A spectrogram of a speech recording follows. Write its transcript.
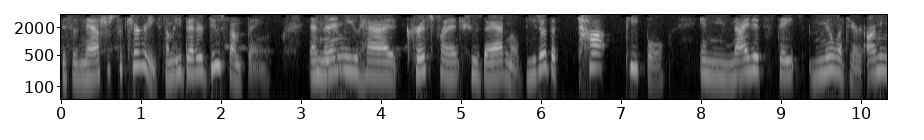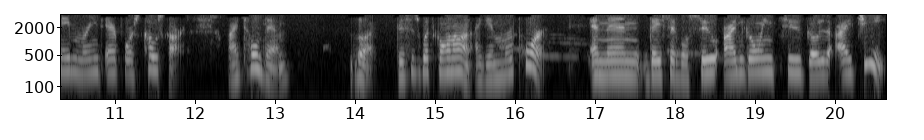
This is national security. Somebody better do something. And then you had Chris French, who's the admiral. These are the top people in the United States military, Army, Navy, Marines, Air Force, Coast Guard. I told them, look, this is what's going on. I gave them a report. And then they said, well, Sue, I'm going to go to the IG.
